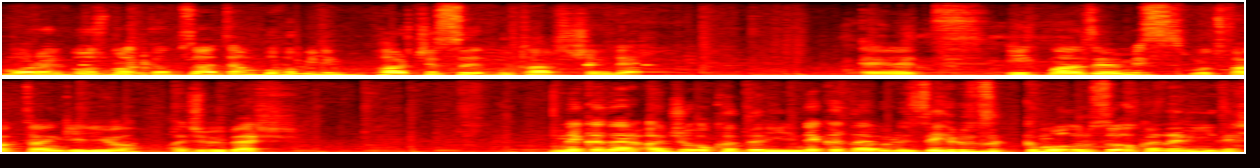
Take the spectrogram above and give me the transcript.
Moral bozmak yok. Zaten bu hobinin bir parçası bu tarz şeyler. Evet, ilk malzememiz mutfaktan geliyor. Acı biber. Ne kadar acı o kadar iyi. Ne kadar böyle zehri zıkkım olursa o kadar iyidir.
